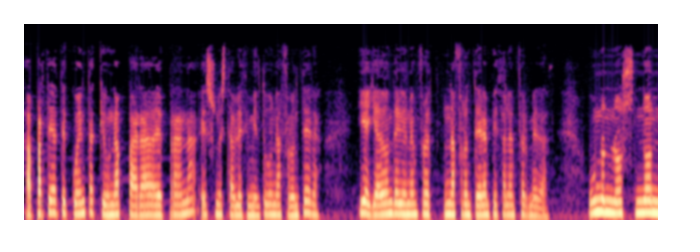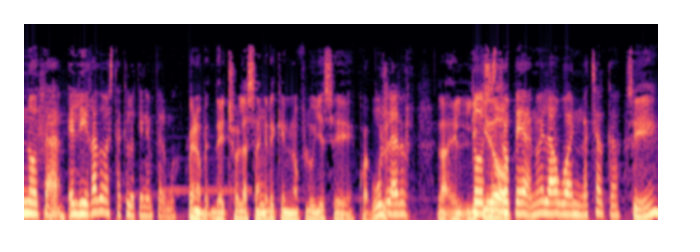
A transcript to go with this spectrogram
Aparte, date cuenta que una parada de prana es un establecimiento de una frontera y allá donde hay una, una frontera empieza la enfermedad uno no, no, nota el hígado hasta que lo tiene enfermo. Bueno, de hecho la sangre mm. que no fluye se coagula. Claro. el líquido... Todo se estropea, ¿no? El agua en una charca. Sí,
